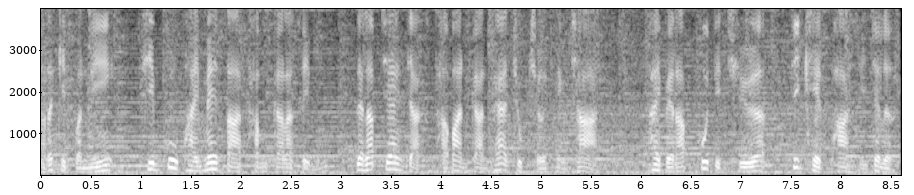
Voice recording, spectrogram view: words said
ภารกิจวันนี้ ทีมกู้ภัยเมตตาธรรมกาลสินได้รับแจ้งจากสถาบันการแพทย์ฉุกเฉินแห่งชาติ ให้ไปรับผู้ติดเชื้อที่เขตภาษีเจริญ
